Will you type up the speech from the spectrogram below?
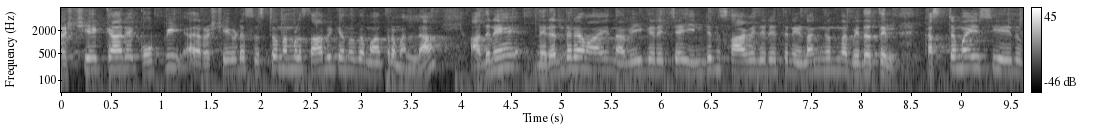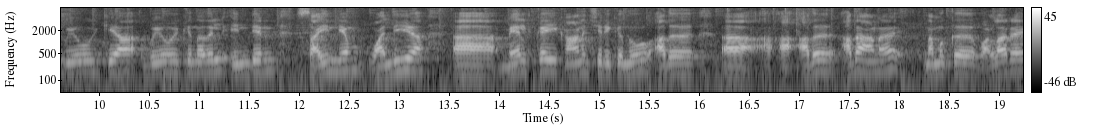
റഷ്യക്കാരെ കോപ്പി റഷ്യയുടെ സിസ്റ്റം നമ്മൾ സ്ഥാപിക്കുന്നത് മാത്രമല്ല അതിനെ നിരന്തരമായി നവീകരിച്ച് ഇന്ത്യൻ സാഹചര്യത്തിന് ഇണങ്ങുന്ന വിധത്തിൽ കസ്റ്റമൈസ് ചെയ്ത് ഉപയോഗിക്കുക ഉപയോഗിക്കുന്നതിൽ ഇന്ത്യൻ സൈന്യം വലിയ മേൽക്കൈ കാണിച്ചിരിക്കുന്നു. അത് അത് അതാണ് നമുക്ക് വളരെ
